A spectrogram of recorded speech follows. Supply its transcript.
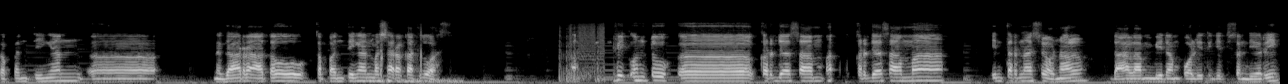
kepentingan uh, negara atau kepentingan masyarakat luas. Spesifik untuk uh, kerjasama kerjasama internasional dalam bidang politik itu sendiri,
